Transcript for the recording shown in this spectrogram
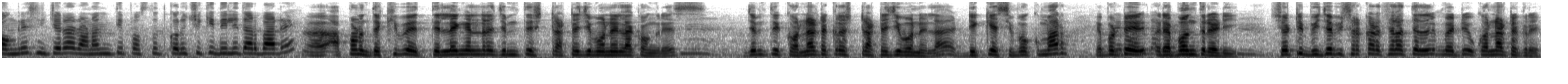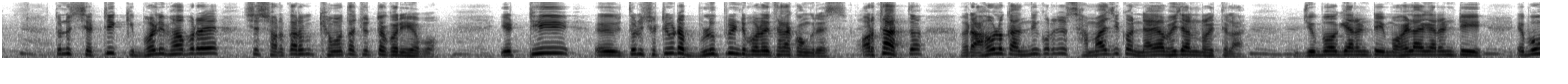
କଂଗ୍ରେସ ନିଜର ରଣନୀତି ପ୍ରସ୍ତୁତ କରୁଛି କି ଦିଲ୍ଲୀ ଦରବାରରେ ଆପଣ ଦେଖିବେ ତେଲେଙ୍ଗାନାରେ ଯେମିତି ଷ୍ଟ୍ରାଟେଜି ବନେଇଲା କଂଗ୍ରେସ ଯେମିତି কর্ণাটকের স্ট্রাটেজি বনেলা ডিকে শিবকুমার এপটে রেবন্ত রেড্ডি সেটি বিজেপি সরকার লা কর্ণাটকের তেমন সেটি কিভাবে ভাবে সে সরকারকে ক্ষমতাচ্যুত করিহব ଏଠି ତେଣୁ ସେଠି ଗୋଟେ ବ୍ଲୁ ପ୍ରିଣ୍ଟ ବନେଇଥିଲା କଂଗ୍ରେସ ଅର୍ଥାତ୍ ରାହୁଲ ଗାନ୍ଧୀଙ୍କର ଯେଉଁ ସାମାଜିକ ନ୍ୟାୟ ଅଭିଯାନ ରହିଥିଲା ଯୁବ ଗ୍ୟାରେଣ୍ଟି ମହିଳା ଗ୍ୟାରେଣ୍ଟି ଏବଂ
